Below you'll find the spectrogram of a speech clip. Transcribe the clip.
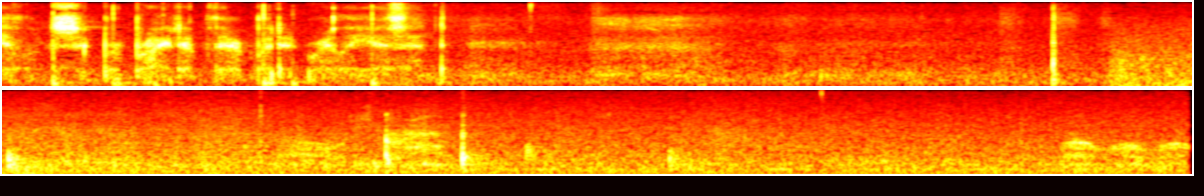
It looks super bright up there, but it really isn't. Holy crap. Whoa, whoa, whoa.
